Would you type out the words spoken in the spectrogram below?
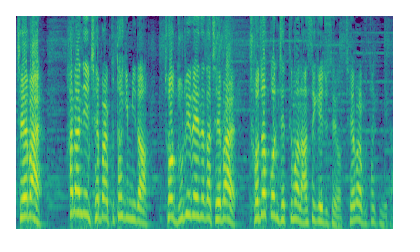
제발! 하나님 제발 부탁입니다. 저 누리레드가 제발 저작권 제트만 안 쓰게 해주세요. 제발 부탁입니다.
